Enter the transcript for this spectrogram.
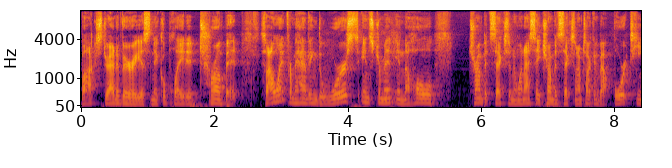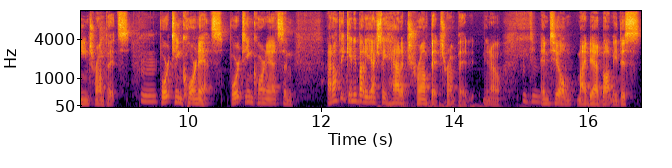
Bach Stradivarius nickel plated trumpet. So I went from having the worst instrument in the whole trumpet section. And when I say trumpet section, I'm talking about 14 trumpets, 14 cornets, 14 cornets. And I don't think anybody actually had a trumpet trumpet, you know, mm-hmm. until my dad bought me this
